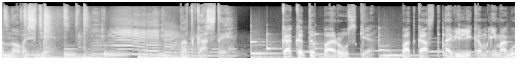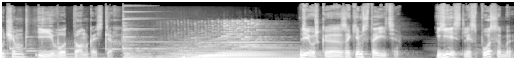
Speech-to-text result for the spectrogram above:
Новости. Подкасты. Как это по-русски? Подкаст о великом и могучем и его тонкостях. Девушка, за кем стоите? Есть ли способы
